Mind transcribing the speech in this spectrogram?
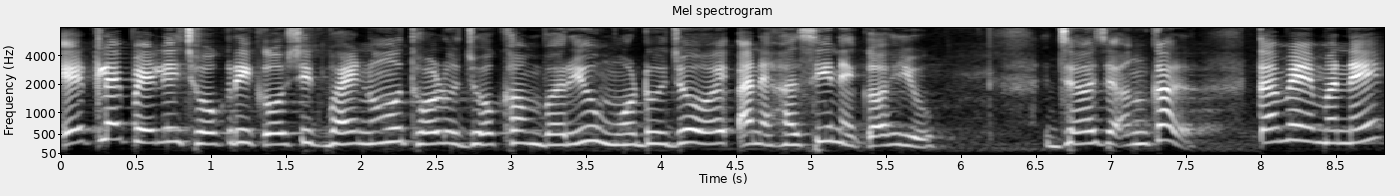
એટલે પેલી છોકરી કૌશિકભાઈનું થોડું જોખમ ભર્યું મોઢું જોઈ અને હસીને કહ્યું જજ અંકલ, તમે મને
